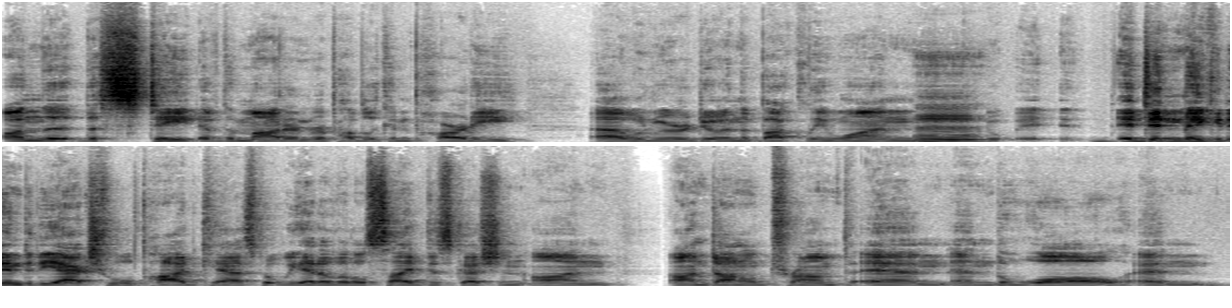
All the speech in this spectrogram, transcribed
on the the state of the modern Republican Party. Uh, when we were doing the Buckley one, it, it didn't make it into the actual podcast, but we had a little side discussion on on Donald Trump and and the wall and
